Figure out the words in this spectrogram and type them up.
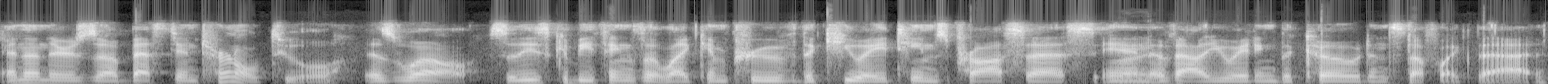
and then there's a best internal tool as well. So these could be things that like improve the QA team's process in Right. evaluating the code and stuff like that.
